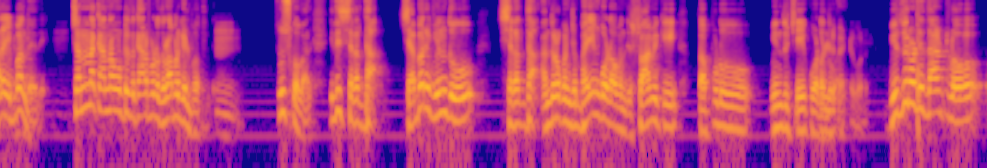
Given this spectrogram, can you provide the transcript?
చాలా ఇబ్బంది అది. చిన్న కన్నం ఉంటుంది కనపడదు లోపలికి వెళ్ళిపోతుంది. చూసుకోవాలి. ఇది శ్రద్ధ. శబరి విందు శ్రద్ధ. అందులో కొంచెం భయం కూడా ఉంది. స్వామికి తప్పుడు విందు చేయకూడదు పెట్టకూడదు. విదురుడి దాంట్లో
